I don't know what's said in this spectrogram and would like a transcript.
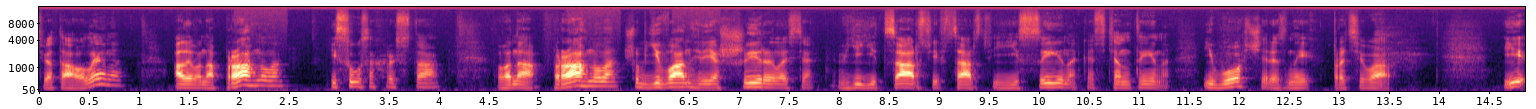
свята Олена, але вона прагнула Ісуса Христа, вона прагнула, щоб Євангелія ширилася в її царстві, в царстві її сина Костянтина, і Бог через них працював. І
